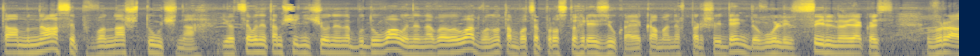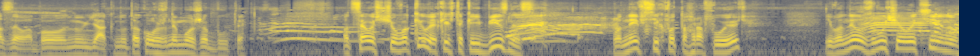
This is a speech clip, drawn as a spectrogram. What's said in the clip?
там насип, вона штучна. І оце вони там ще нічого не набудували, не навели лад, воно там, бо це просто грязюка, яка мене в перший день доволі сильно якось вразила. Бо ну як, ну такого ж не може бути. Оце ось чуваки, у яких такий бізнес, вони всіх фотографують і вони озвучили ціну.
